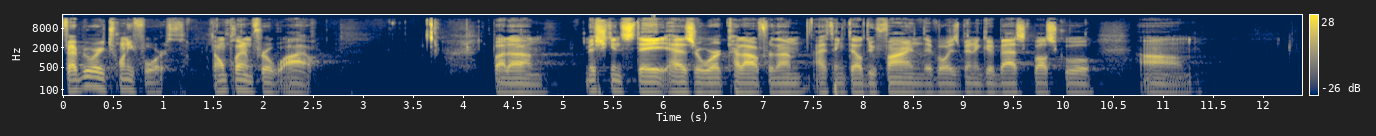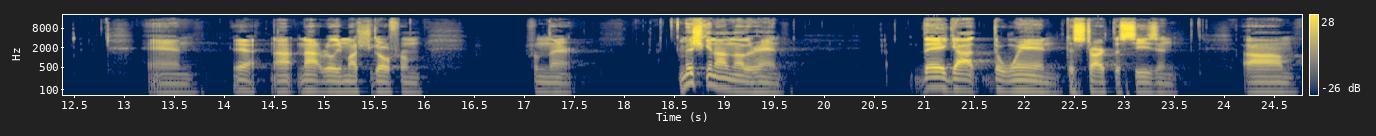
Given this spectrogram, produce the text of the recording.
February 24th. Don't play them for a while. But um, Michigan State has their work cut out for them. I think they'll do fine. They've always been a good basketball school. Um, and yeah, not not really much to go from from there. Michigan, on the other hand, they got the win to start the season. Um,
